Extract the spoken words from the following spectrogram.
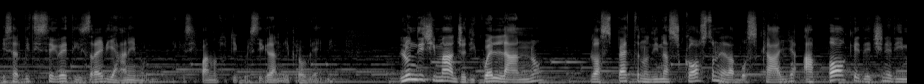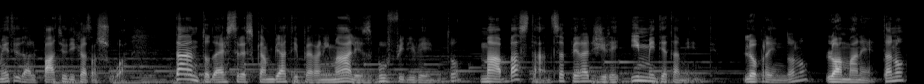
i servizi segreti israeliani non è che si fanno tutti questi grandi problemi. L'11 maggio di quell'anno lo aspettano di nascosto nella boscaglia a poche decine di metri dal patio di casa sua, tanto da essere scambiati per animali e sbuffi di vento, ma abbastanza per agire immediatamente. Lo prendono, lo ammanettano,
